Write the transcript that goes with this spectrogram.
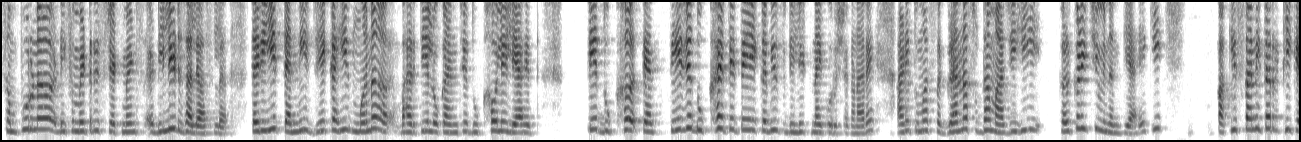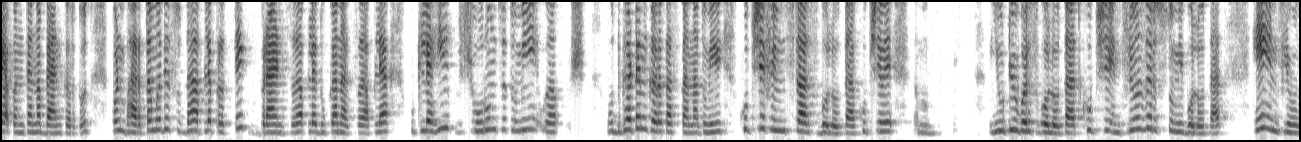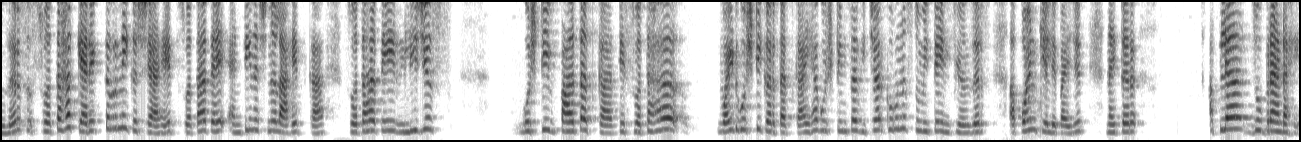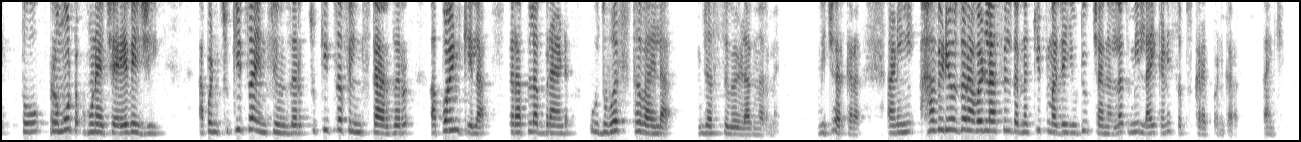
संपूर्ण डिफमेटरी स्टेटमेंट्स डिलीट झालं असलं तरीही त्यांनी जे काही मन भारतीय लोकांचे दुखावलेले आहेत ते दुःख ते जे दुःख आहे ते ते कधीच डिलीट नाही करू शकणार आहे. आणि तुम्हा सगळ्यांना सुद्धा माझी ही कळकळीची विनंती आहे की पाकिस्तानी तर ठीक आहे आपण त्यांना बॅन करतो पण भारतामध्ये सुद्धा आपल्या प्रत्येक ब्रँडचं आपल्या दुकानाचं आपल्या कुठल्याही शोरूमचं तुम्ही उद्घाटन करत असताना तुम्ही खूपशे फिल्म स्टार्स बोलवता खूपशे युट्यूबर्स बोलवतात खूपशे इन्फ्लुएन्झर्स तुम्ही बोलवतात. हे इन्फ्लुएन्झर्स स्वतः कॅरेक्टरने कसे आहेत? स्वतः ते अँटी नॅशनल आहेत का? स्वतः ते रिलिजियस गोष्टी पाळतात का? ते स्वतः वाईट गोष्टी करतात का? ह्या गोष्टींचा विचार करूनच तुम्ही ते इन्फ्लुएन्झर्स अपॉइंट केले पाहिजेत. नाहीतर आपल्या जो ब्रँड आहे तो प्रमोट होण्याच्या ऐवजी आपण चुकीचा इन्फ्लुएन्झर चुकीचा फिल्म स्टार जर अपॉइंट केला तर आपला ब्रँड उद्ध्वस्त व्हायला जास्त वेळ लागणार नाही. विचार करा. आणि हा व्हिडिओ जर आवडला असेल तर नक्कीच माझ्या युट्यूब चॅनलला तुम्ही लाईक आणि सबस्क्राईब पण करा. थँक्यू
